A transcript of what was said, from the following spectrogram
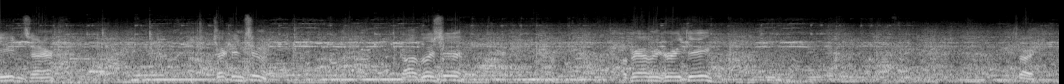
the Eden Center. Check in soon. God bless you. Hope you're having a great day. Sorry.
